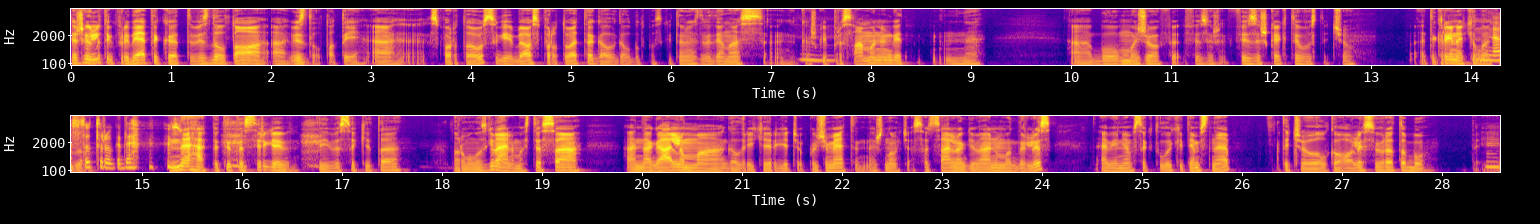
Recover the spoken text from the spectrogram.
Tai aš galiu tik pridėti, kad vis dėlto, vis dėlto tai sportavau, sugebėjau sportuoti, gal, galbūt paskutinės dvi dienas kažkaip mhm. prisąmoningai, ne, buvau mažiau fiziš, fiziškai aktyvus, tačiau tikrai nekilo. Nesutrukdė. Ne, apetitas irgi, tai visa kita normalus gyvenimas. Tiesa, negalima, gal reikia irgi čia pažymėti, nežinau, čia socialinio gyvenimo dalis, vieniems aktualu, kitiems ne, tačiau alkoholis jau yra tabu. Tai mm.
